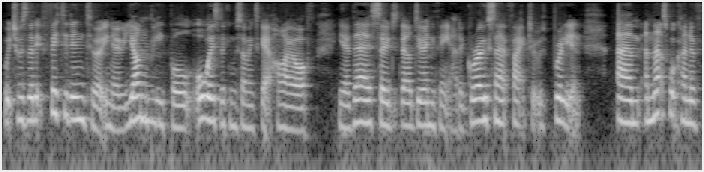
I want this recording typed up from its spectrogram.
which was that it fitted into it. You know, young people always looking for something to get high off. You know, they're so they'll do anything. It had a gross out factor. It was brilliant, um, and that's what kind of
